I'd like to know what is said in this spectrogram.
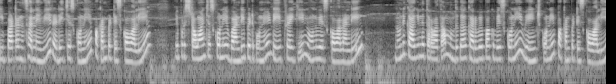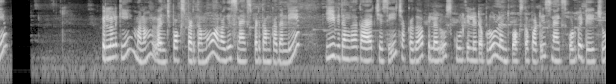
ఈ బటన్స్ అనేవి రెడీ చేసుకొని పక్కన పెట్టేసుకోవాలి. ఇప్పుడు స్టవ్ ఆన్ చేసుకొని బండి పెట్టుకొని డీప్ ఫ్రైకి నూనె వేసుకోవాలండి. నూనె కాగిన తర్వాత ముందుగా కరివేపాకు వేసుకొని వేయించుకొని పక్కన పెట్టేసుకోవాలి. పిల్లలకి మనం లంచ్ బాక్స్ పెడతాము అలాగే స్నాక్స్ పెడతాం కదండి. ఈ విధంగా తయారు చేసి చక్కగా పిల్లలు స్కూల్కి వెళ్ళేటప్పుడు లంచ్ బాక్స్తో పాటు ఈ స్నాక్స్ కూడా పెట్టేయచ్చు.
